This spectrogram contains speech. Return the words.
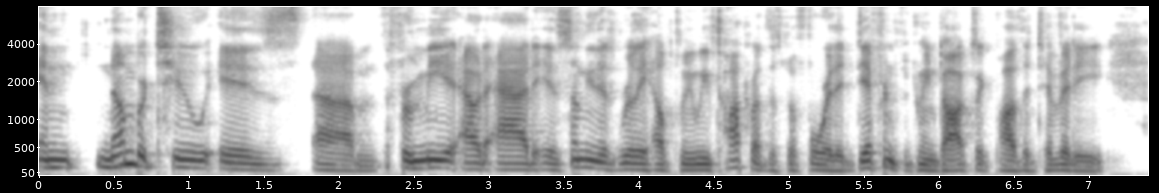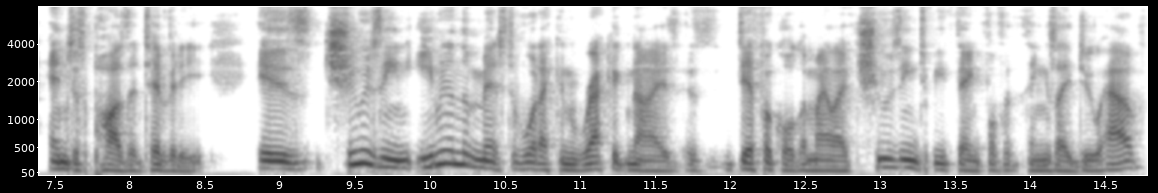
And number two is, um, for me, I would add is something that's really helped me. We've talked about this before. The difference between toxic positivity and just positivity is choosing, even in the midst of what I can recognize as difficult in my life, choosing to be thankful for the things I do have.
